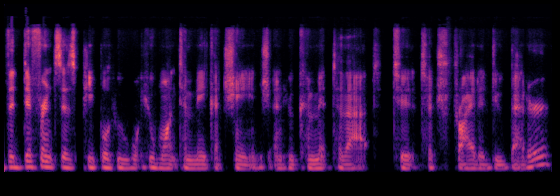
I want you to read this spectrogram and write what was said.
the difference is people who who want to make a change and who commit to that to to try to do better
